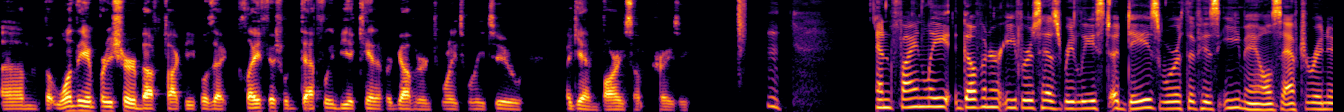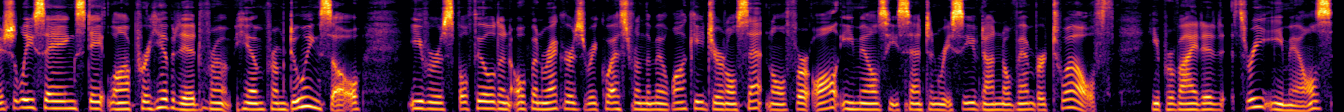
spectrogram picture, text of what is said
Um, but one thing I'm pretty sure about to talk to people is that Kleefisch will definitely be a candidate for governor in 2022. Again, barring something crazy. Hmm. And finally, Governor Evers has released a day's worth of his emails after initially saying state law prohibited from him from doing so. Evers fulfilled an open records request from the Milwaukee Journal Sentinel for all emails he sent and received on November 12th. He provided three emails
